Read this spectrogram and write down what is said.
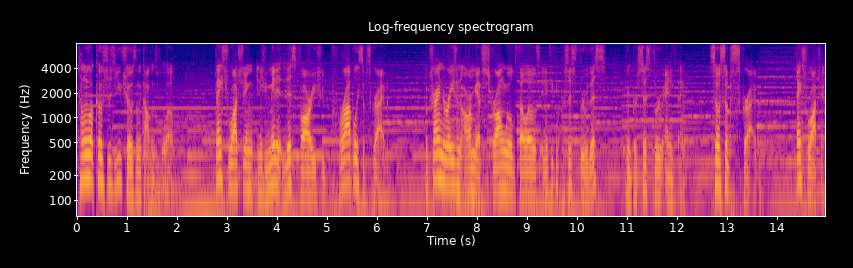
Tell me what coasters you chose in the comments below. Thanks for watching, and if you made it this far, you should probably subscribe. I'm trying to raise an army of strong-willed fellows, and if you can persist through this, you can persist through anything. So subscribe. Thanks for watching.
